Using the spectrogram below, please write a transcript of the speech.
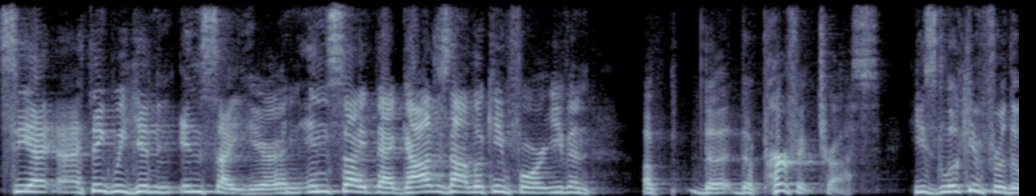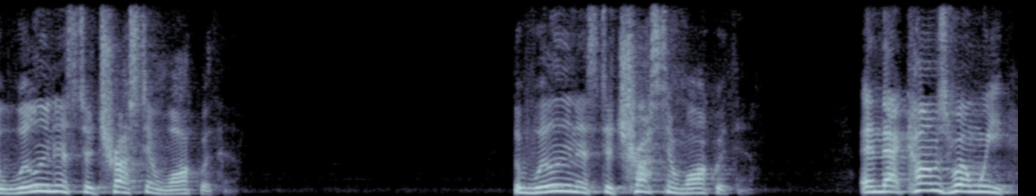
See, I, I, think we get an insight here, an insight that God is not looking for even a, the, the perfect trust. He's looking for the willingness to trust and walk with Him. The willingness to trust and walk with Him. And that comes when we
